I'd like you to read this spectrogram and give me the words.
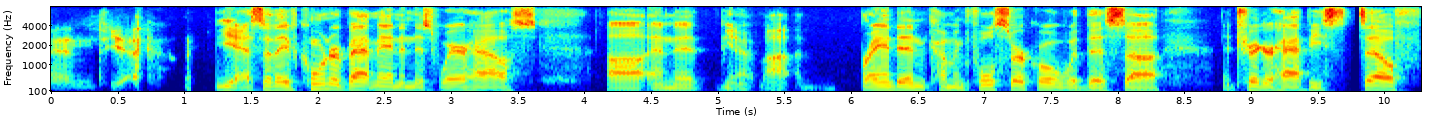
and yeah, Yeah, so they've cornered Batman in this warehouse, uh, and that you know uh, Branden coming full circle with this uh, trigger happy self.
